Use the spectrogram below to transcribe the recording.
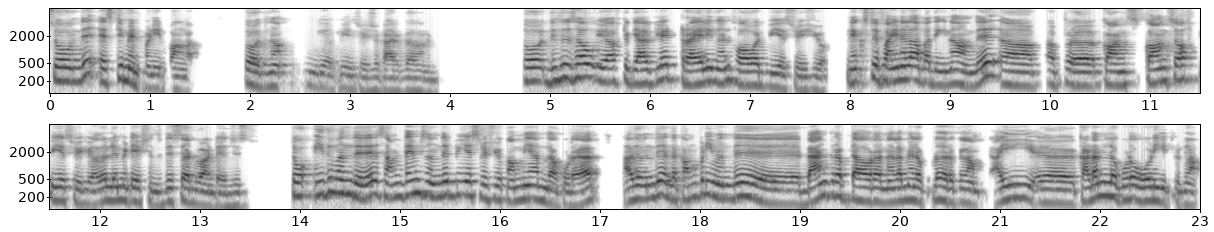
so வந்து எஸ்டிமேட் பண்ணியிருப்பாங்க ஸோ அதுதான். இங்கே பிஎஸ் ரேஷியோ கரெக்டாக தான். So this is how you how to calculate trailing and forward PS ratio next ஃபைனலாக பார்த்தீங்கன்னா வந்து cons cons of PS ratio அதாவது லிமிடேஷன்ஸ் டிஸ்அட்வான்டேஜஸ் ஸோ இது வந்து சம்டைம்ஸ் வந்து பிஎஸ் ரேஷியோ கம்மியாக இருந்தால் கூட அது வந்து அந்த கம்பெனி வந்து பேங்க்ரப்ட் ஆகிற நிலமையில கூட இருக்கலாம். ஐ கடன்ல கூட ஓடிக்கிட்டு இருக்கலாம்.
